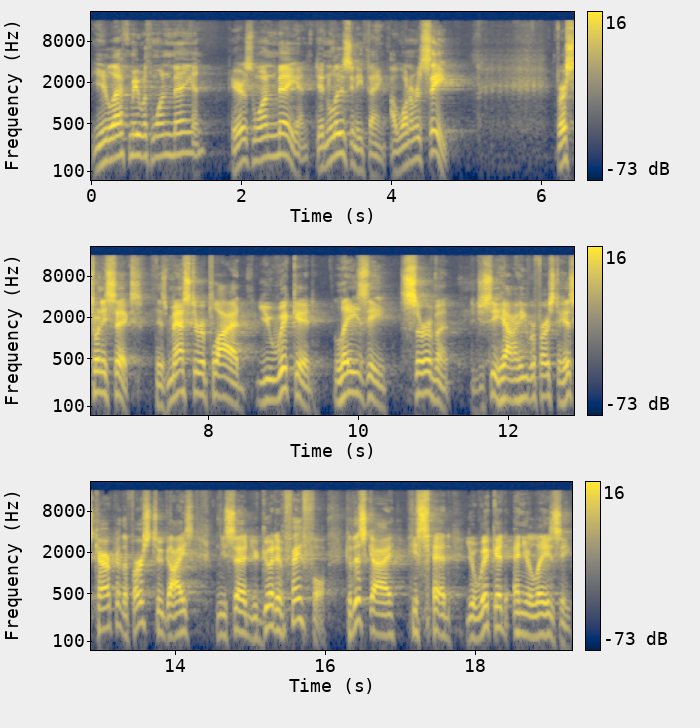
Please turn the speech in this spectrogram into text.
You left me with one million. Here's one million. Didn't lose anything. I want a receipt. Verse 26 His master replied, You wicked lazy servant. Did you see how he refers to his character? The first two guys, he said, You're good and faithful. To this guy, he said, You're wicked and you're lazy.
